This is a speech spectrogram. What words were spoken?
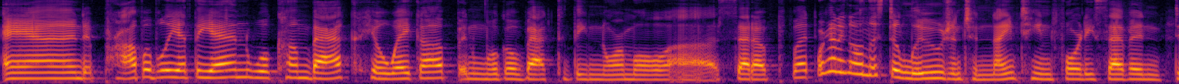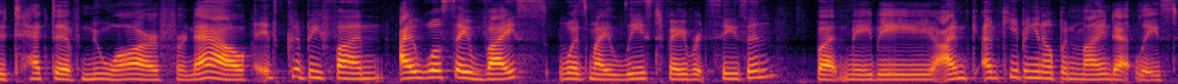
and probably at the end we'll come back. He'll wake up, and we'll go back to the normal uh, setup. But we're gonna go on this deluge into 1947 detective noir for now. It could be fun. I will say Vice was my least favorite season but maybe I'm, I'm keeping an open mind at least.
